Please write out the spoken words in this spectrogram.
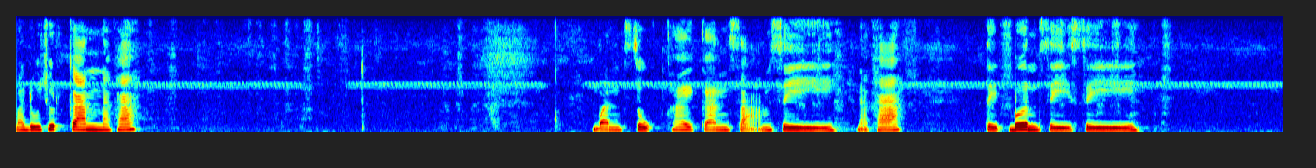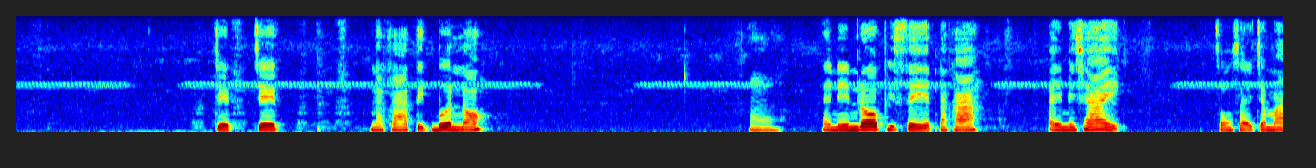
มาดูชุดกันนะคะ วันศุกร์ให้กันสามสี่นะคะ ติดเบิ้ลสี่สี่เจ็ดเจ็ดนะคะ ติดเบิ้ลเนาะอ่าให้เน้นรอบพิเศษนะคะ ไอ้ไม่ใช่ สงสัยจะมา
